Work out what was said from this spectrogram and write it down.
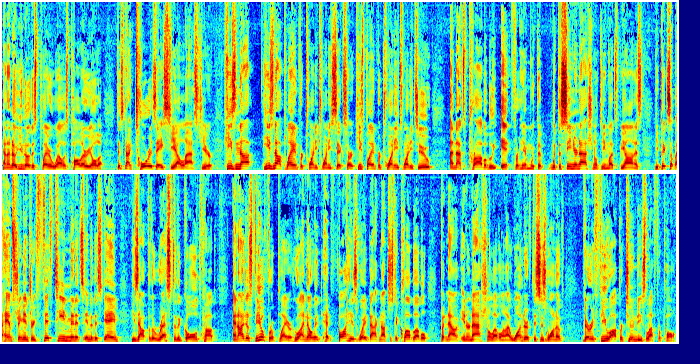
and I know you know this player well, is Paul Arriola. This guy tore his ACL last year. He's not he's not playing for 2026, Herc. He's playing for 2022 and that's probably it for him with the with the senior national team. Let's be honest. He picks up a hamstring injury 15 minutes into this game. He's out for the rest of the Gold Cup. And I just feel for a player who I know had, had fought his way back, not just at club level, but now at international level. And I wonder if this is one of very few opportunities left for Paul.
